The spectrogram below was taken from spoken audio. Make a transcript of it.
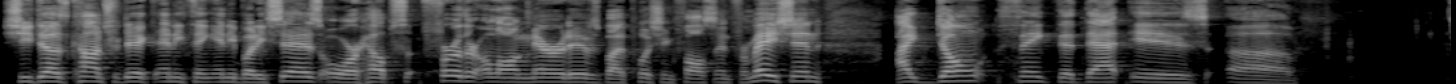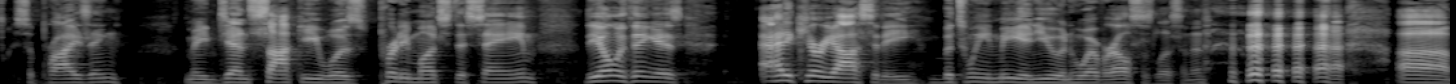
She does contradict anything anybody says or helps further along narratives by pushing false information. I don't think that that is uh, surprising. I mean, Jen Psaki was pretty much the same. The only thing is, out of curiosity between me and you and whoever else is listening, uh,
